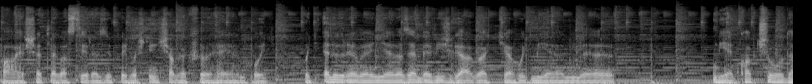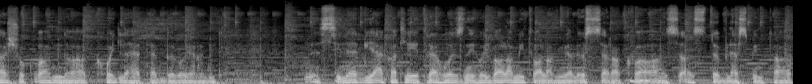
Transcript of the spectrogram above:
ha esetleg azt érezzük, hogy most nincs a megfelelő helyen, hogy, hogy előre menjen, az ember vizsgálgatja, hogy milyen, milyen kapcsolódások vannak, hogy lehet ebből olyan szinergiákat létrehozni, hogy valamit valamivel összerakva az, az több lesz, mint a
